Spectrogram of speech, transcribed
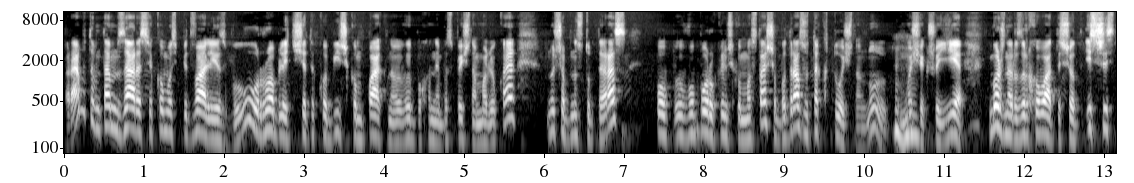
раптом там зараз в якомусь підвалі СБУ роблять ще такого більш компактного вибухонебезпечного малюка. Ну, щоб наступний раз. по- В опору Кримського моста, щоб одразу так точно. Ну, тому що якщо є, можна розрахувати, що із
